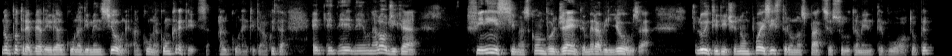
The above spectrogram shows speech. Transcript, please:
non potrebbe avere alcuna dimensione, alcuna concretezza, alcuna entità. Questa è, è, è una logica finissima, sconvolgente, meravigliosa. Lui ti dice non può esistere uno spazio assolutamente vuoto. Per,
